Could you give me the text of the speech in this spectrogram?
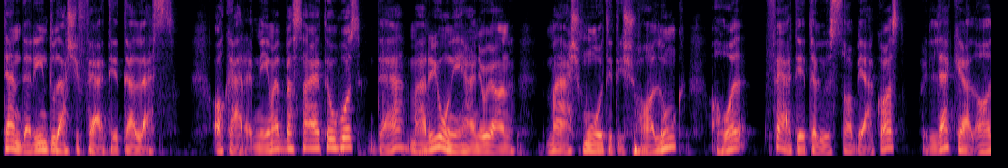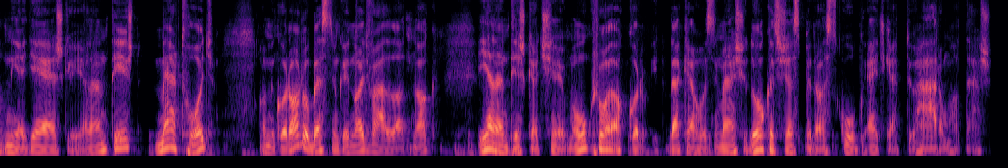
tender indulási feltétel lesz akár egy német beszállítóhoz, de már jó néhány olyan más multit is hallunk, ahol feltételül szabják azt, hogy le kell adni egy ESG jelentést, mert hogy amikor arról beszélünk, hogy egy nagyvállalatnak jelentést kell csinálni magukról, akkor itt be kell hozni másik dolgokat, és ez például a Scope 1-2-3 hatás.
